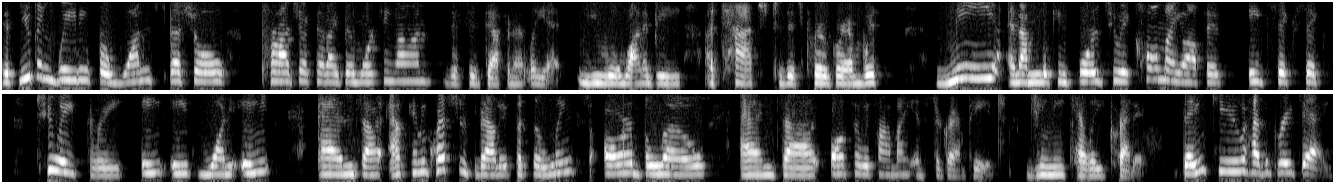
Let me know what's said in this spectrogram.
If you've been waiting for one special project that I've been working on, this is definitely it. You will want to be attached to this program with me, and I'm looking forward to it. Call my office, 866 283 8818 and uh, ask any questions about it. But the links are below, and uh, also it's on my Instagram page, Jeannie Kelly Credit. Thank you. Have a great day.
